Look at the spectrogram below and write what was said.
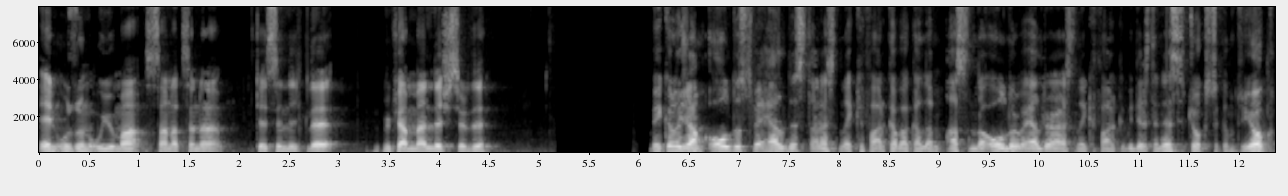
en uzun uyuma sanatını Kesinlikle mükemmelleştirdi. Bekir hocam oldest ve eldest arasındaki farka bakalım. Aslında older ve elder arasındaki farkı bilirseniz çok sıkıntı yok.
